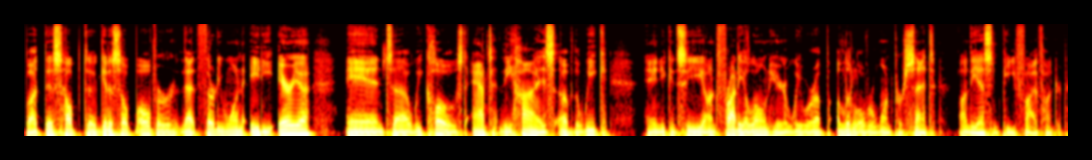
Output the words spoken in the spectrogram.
but this helped to get us up over that 3180 area and uh, we closed at the highs of the week and you can see on friday alone here we were up a little over 1% on the s&p 500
